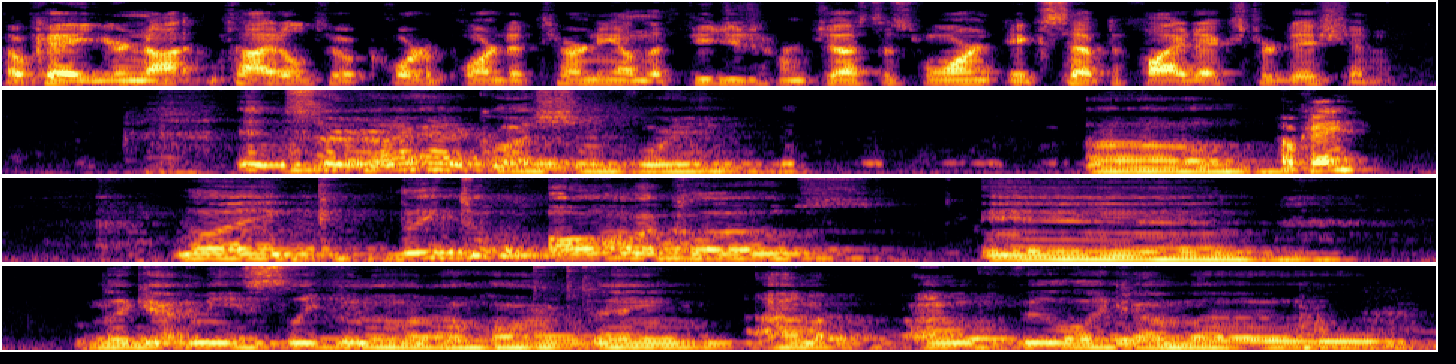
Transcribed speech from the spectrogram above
Okay, you're not entitled to a court appointed attorney on the fugitive from justice warrant except to fight extradition. And sir, I got a question for you. Um, Okay? like they took all my clothes and they got me sleeping on a hard thing. I don't, I don't feel like I'm a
